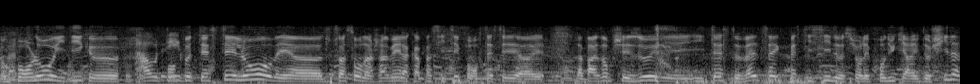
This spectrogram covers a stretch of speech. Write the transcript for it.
Donc pour l'eau, il dit que on peut tester l'eau, mais euh, de toute façon, on n'a jamais la capacité pour tester. euh, là, par exemple, chez eux, ils, ils testent 25 pesticides sur les produits qui arrivent de Chine,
